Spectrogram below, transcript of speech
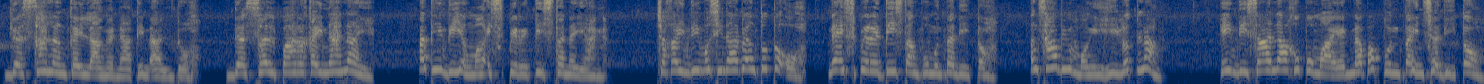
Dasal ang kailangan natin, Aldo. Dasal para kay nanay. At hindi yung mga espiritista na yan. Tsaka hindi mo sinabi ang totoo na espiritista ang pumunta dito. Ang sabi mo manghihilot lang. Hindi sana ako pumayag na papuntahin siya dito.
